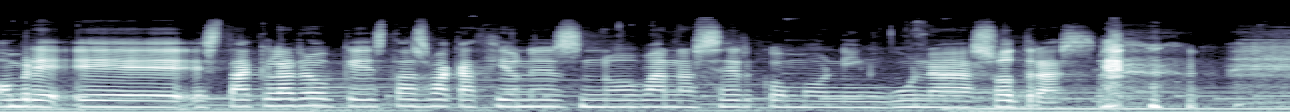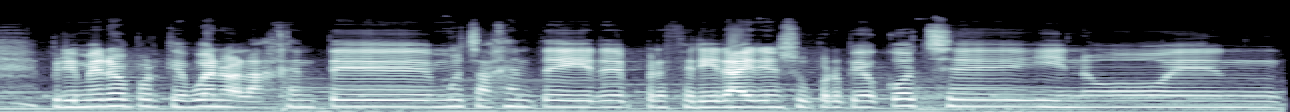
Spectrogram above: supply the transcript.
hombre, eh, está claro que estas vacaciones no van a ser como ningunas otras. Primero porque bueno, la gente, mucha gente preferirá ir en su propio coche y no en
